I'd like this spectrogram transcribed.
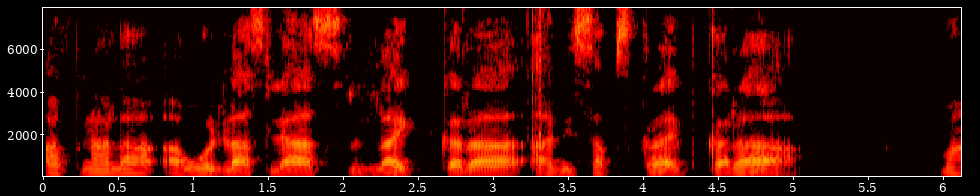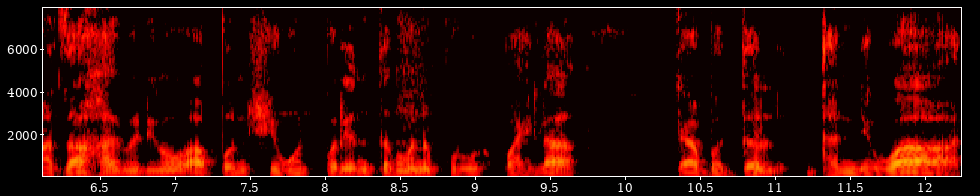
आपणाला आवडला असल्यास लाईक करा आणि सबस्क्राईब करा. माझा हा व्हिडिओ आपण शेवटपर्यंत मनपूर्वक पाहिला त्याबद्दल धन्यवाद.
